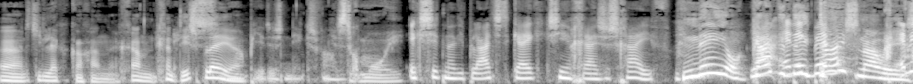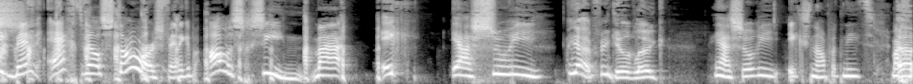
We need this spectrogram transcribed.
Eh, dat je die lekker kan gaan, eh, gaan, gaan displayen. snap je dus niks van. Dat is toch mooi? Ik zit naar die plaatjes te kijken, ik zie een grijze schijf. Nee joh, Ja, kijk de en ik ben- details nou eens. En ik ben echt wel Star Wars fan. Ik heb alles gezien. Maar ik, ja, sorry. Ja, dat vind ik heel leuk. Ja, sorry, ik snap het niet. Maar Ehm,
